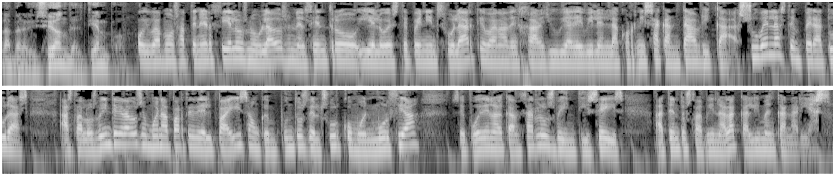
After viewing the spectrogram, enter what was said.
la previsión del tiempo. Hoy vamos a tener cielos nublados en el centro y el oeste peninsular que van a dejar lluvia débil en la cornisa cantábrica. Suben las temperaturas hasta los 20 grados en buena parte del país, aunque en puntos del sur como en Murcia se pueden alcanzar los 26. Atentos también a la calima en Canarias.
